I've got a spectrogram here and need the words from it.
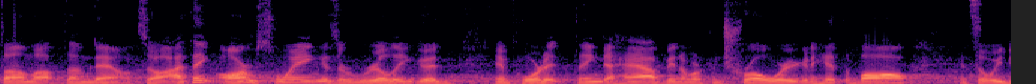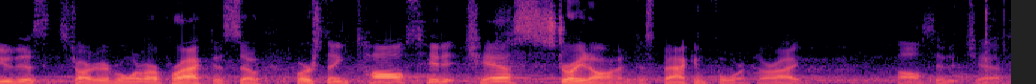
thumb up, thumb down. So I think arm swing is a really good, important thing to have, being able to control where you're going to hit the ball. And so we do this at the start of every one of our practice. So first thing, toss, hit it chest, straight on, just back and forth, all right? Toss, hit it chest.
